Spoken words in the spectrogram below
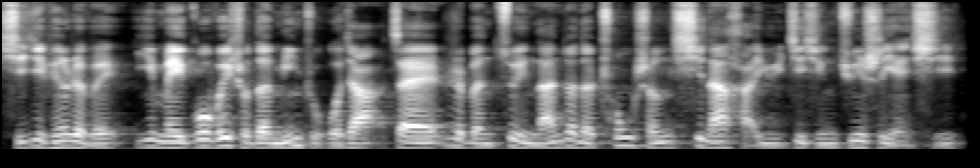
习近平认为，以美国为首的民主国家在日本最南端的冲绳西南海域进行军事演习。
